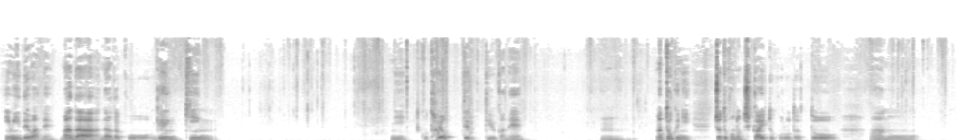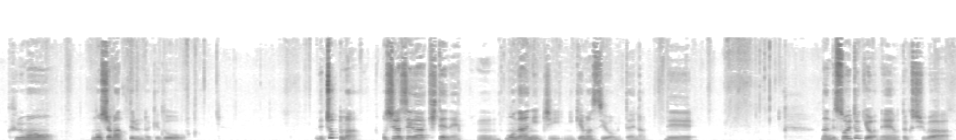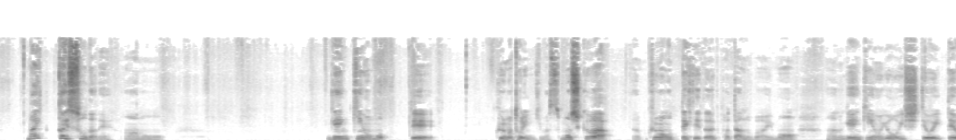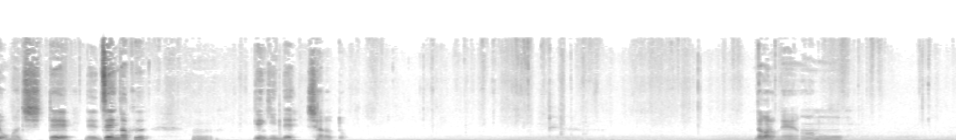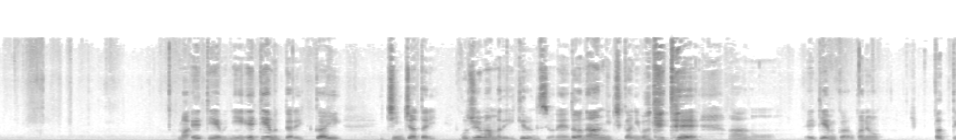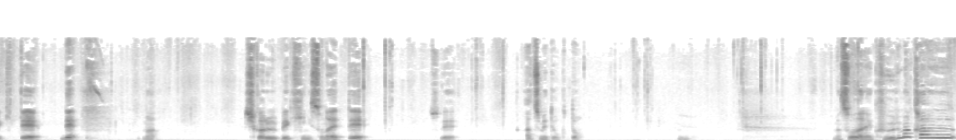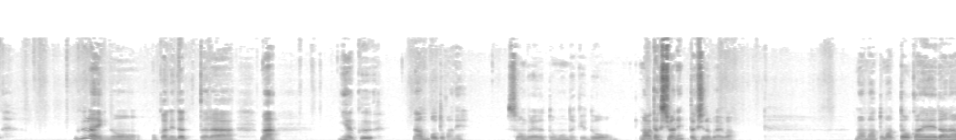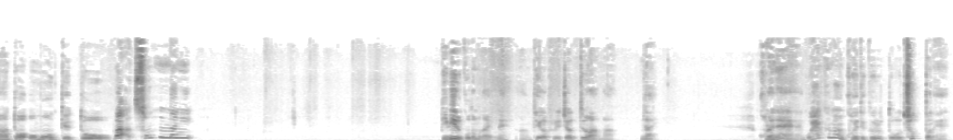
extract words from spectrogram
意味ではねまだなんかこう現金にこう頼ってるっていうかね。うん。まあ、特にちょっとこの近いところだとあの車を納車待ってるんだけどでちょっとまあお知らせが来てね、うん、もう何日に行けますよみたいな。でなんでそういう時はね私は毎回そうだねあの現金を持って車取りに行きますもしくは車持ってきていただくパターンの場合もあの現金を用意しておいてお待ちしてで全額、うん、現金で支払うと。だからねあのまあ、ATM に ATM ってあれ1回1日あたり50万までいけるんですよね。だから何日かに分けて あの ATM からお金を引っ張ってきてでまあしかるべき日に備えてそれ集めておくと、うん。まあ、そうだね。車買うぐらいのお金だったらまあ200何ぼとかねそんぐらいだと思うんだけどまあ私はね私の場合は。まあまとまったお金だなとは思うけどまあそんなにビビることもないよね。あの手が触れちゃうっていうのはまあない。これね500万超えてくるとちょっとね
